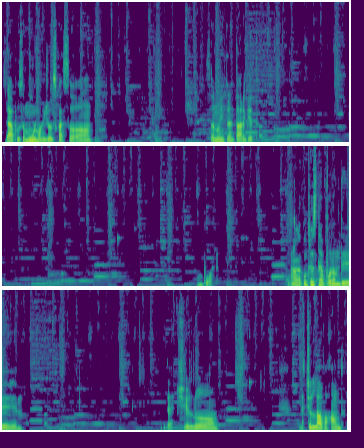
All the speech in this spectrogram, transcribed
Se-a pus mult mai jos ca să să nu intre în target. Bun. Acum trebuie să ne apărăm de de acel uh, de acel lava hound.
